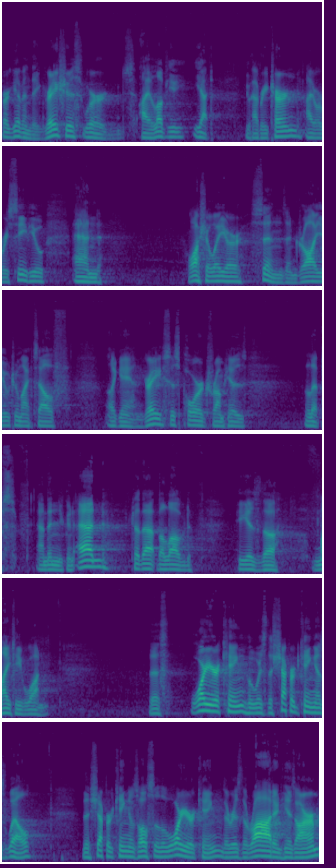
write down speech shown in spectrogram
forgiven thee. Gracious words, I love you yet. You have returned, I will receive you, and wash away your sins and draw you to myself again. Grace is poured from his lips. And then you can add to that, beloved, he is the mighty one. This warrior king, who is the shepherd king as well, The shepherd king is also the warrior king. There is the rod in his arm,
